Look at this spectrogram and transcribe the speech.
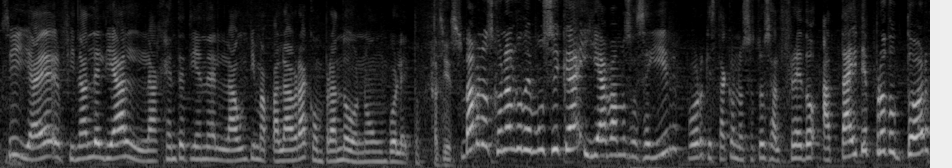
Sí, ya eh, al final del día la gente tiene la última palabra comprando o no un boleto. Así es. Vámonos con algo de música y ya vamos a seguir porque está con nosotros Alfredo Ataide, productor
